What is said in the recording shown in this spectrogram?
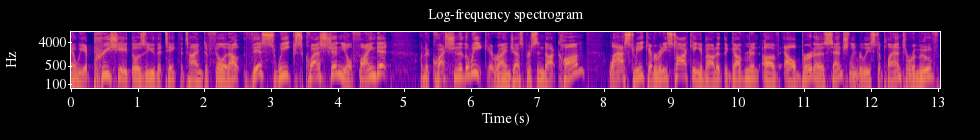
and we appreciate those of you that take the time to fill it out. This week's question, you'll find it under question of the week at ryanjesperson.com. Last week, everybody's talking about it. The government of Alberta essentially released a plan to remove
